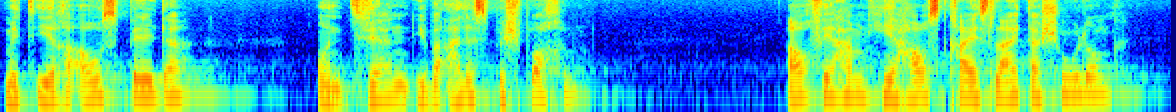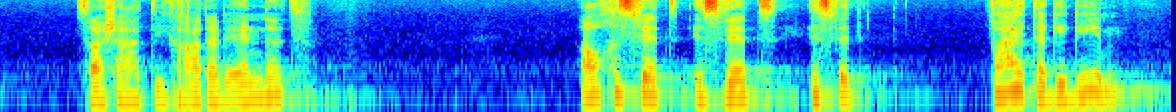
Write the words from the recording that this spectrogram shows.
mit ihren Ausbilder und werden über alles besprochen. Auch wir haben hier Hauskreisleiterschulung. Sascha hat die gerade beendet. Auch es wird, es wird, es wird weitergegeben,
